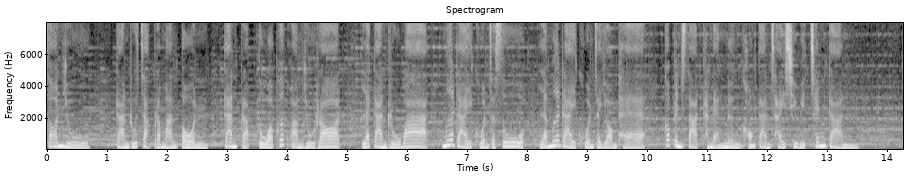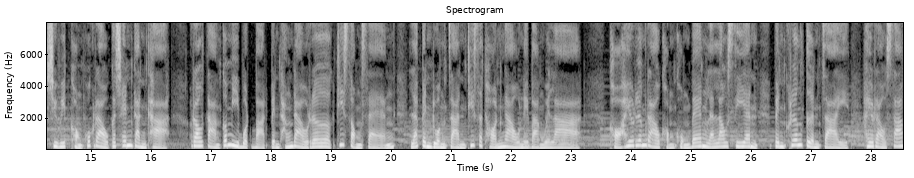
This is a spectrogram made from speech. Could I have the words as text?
ซ่อนอยู่ การรู้จักประมาณตน การปรับตัวเพื่อความอยู่รอด และการรู้ว่าเมื่อใดควรจะสู้ และเมื่อใดควรจะยอมแพ้ ก็เป็นศาสตร์แขนงหนึ่งของการใช้ชีวิตเช่นกัน ชีวิตของพวกเราก็เช่นกันค่ะ เราต่างก็มีบทบาทเป็นทั้งดาวฤกษ์ที่ส่องแสง และเป็นดวงจันทร์ที่สะท้อนเงาในบางเวลา ขอให้เรื่องราวของขงแบ้งและเล่าเซียน เป็นเครื่องเตือนใจ ให้เราสร้าง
